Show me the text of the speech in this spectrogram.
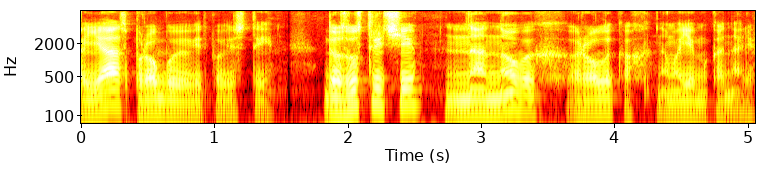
е, я спробую відповісти. До зустрічі на нових роликах на моєму каналі.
